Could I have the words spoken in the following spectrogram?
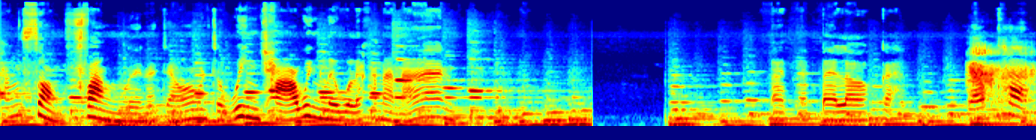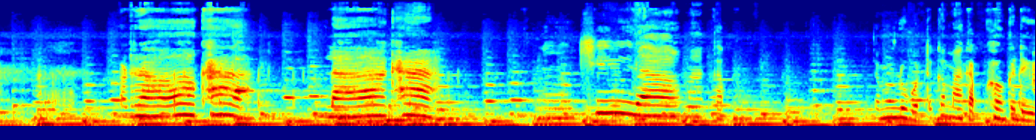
ทั้งสองฝั่งเลยนะจ๊ะว่ามันจะวิ่งช้าวิ่งเร็วอะไรขนาดนั้น ไปไปไปรอกันรอค่ะรอค่ะรอค่ะหนูชื่อรอมากับตำรวจแล้วก็มากับโครงกระดูก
